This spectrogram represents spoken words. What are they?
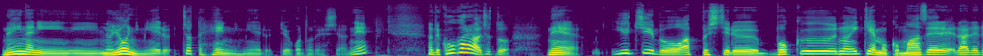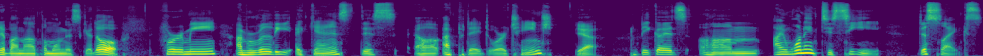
何々のように見えるちょっと変に見えるっていうことでしたよねなのでここからはちょっとね YouTube をアップしてる僕の意見もこう混ぜられればなと思うんですけど For me, I'm really against this、uh, update or change Yeah. because um, I wanted to see dislikes.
